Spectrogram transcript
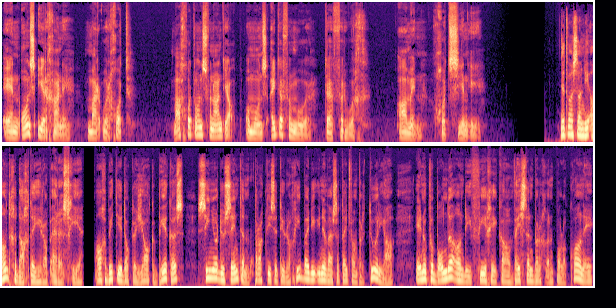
en ons eer gaan nie, maar oor God. Mag God ons vanaand help om ons uiter vermoë te verhoog. Amen. God seën u. Dit was dan die aandgedagte hier op RSG. Aangebied deur Dr. Jacques Bekus, senior dosent in praktiese teologie by die Universiteit van Pretoria en ook verbonde aan die VGK Westenburg in Polokwane,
